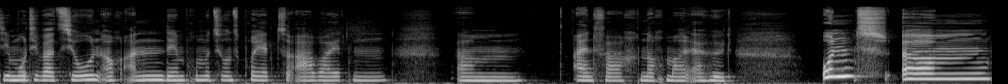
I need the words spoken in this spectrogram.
die Motivation auch an dem Promotionsprojekt zu arbeiten ähm, einfach nochmal erhöht. Und ähm,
